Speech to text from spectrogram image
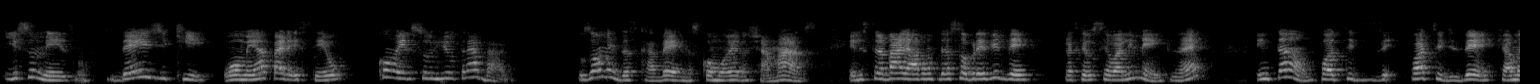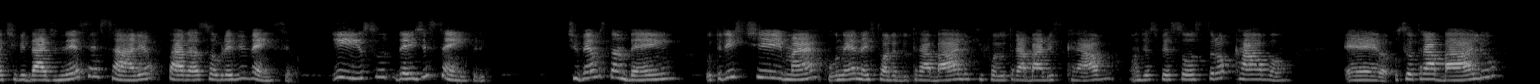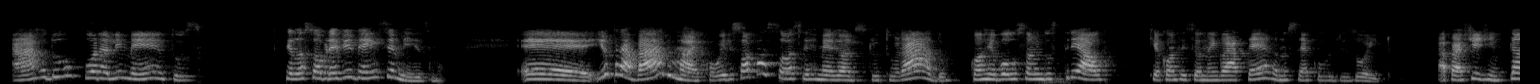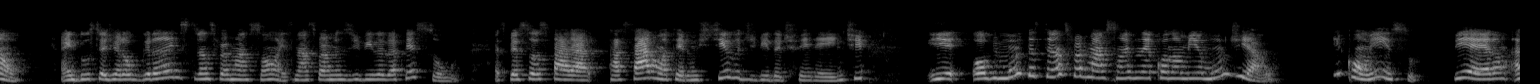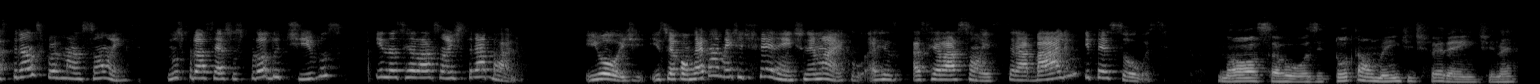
Isso mesmo. Desde que o homem apareceu, com ele surgiu o trabalho. Os homens das cavernas, como eram chamados, eles trabalhavam para sobreviver, para ter o seu alimento, né? Então, pode-se dizer, pode dizer que é uma atividade necessária para a sobrevivência, e isso desde sempre. Tivemos também o triste marco né, na história do trabalho, que foi o trabalho escravo, onde as pessoas trocavam é, o seu trabalho árduo por alimentos, pela sobrevivência mesmo. É, e o trabalho, Michael, ele só passou a ser melhor estruturado com a Revolução Industrial, que aconteceu na Inglaterra no século XVIII. A partir de então, a indústria gerou grandes transformações nas formas de vida da pessoa. As pessoas para, passaram a ter um estilo de vida diferente e houve muitas transformações na economia mundial. E com isso, vieram as transformações nos processos produtivos e nas relações de trabalho. E hoje, isso é completamente diferente, né, Michael? As relações trabalho e pessoas. Nossa, Rose, totalmente diferente, né?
